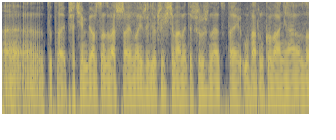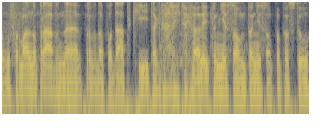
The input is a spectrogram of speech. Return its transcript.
e, tutaj przedsiębiorcom, zwłaszcza no jeżeli oczywiście mamy też różne tutaj uwarunkowania znowu formalno-prawne, prawda, podatki i tak dalej, i tak dalej, to nie są, to nie są po prostu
